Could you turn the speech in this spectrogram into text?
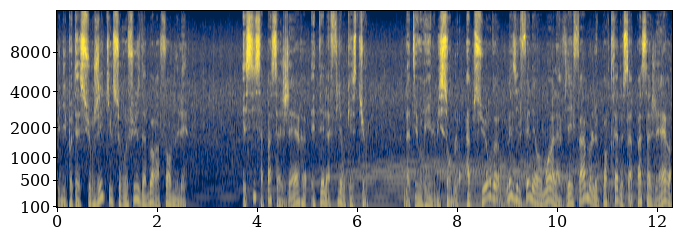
Une hypothèse surgit qu'il se refuse d'abord à formuler. Et si sa passagère était la fille en question? La théorie lui semble absurde, mais il fait néanmoins à la vieille femme le portrait de sa passagère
